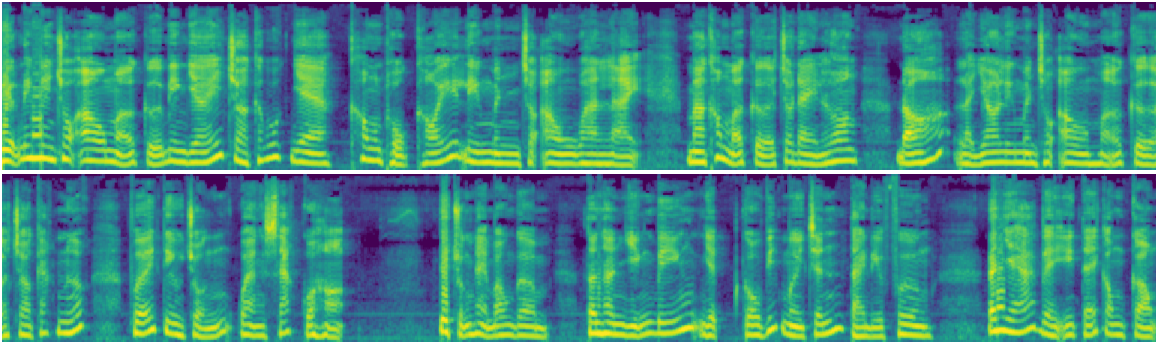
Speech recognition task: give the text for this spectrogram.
Việc Liên minh châu Âu mở cửa biên giới cho các quốc gia không thuộc khối Liên minh châu Âu qua lại mà không mở cửa cho Đài Loan, đó là do Liên minh châu Âu mở cửa cho các nước với tiêu chuẩn quan sát của họ. Tiêu chuẩn này bao gồm tình hình diễn biến dịch COVID-19 tại địa phương, đánh giá về y tế công cộng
